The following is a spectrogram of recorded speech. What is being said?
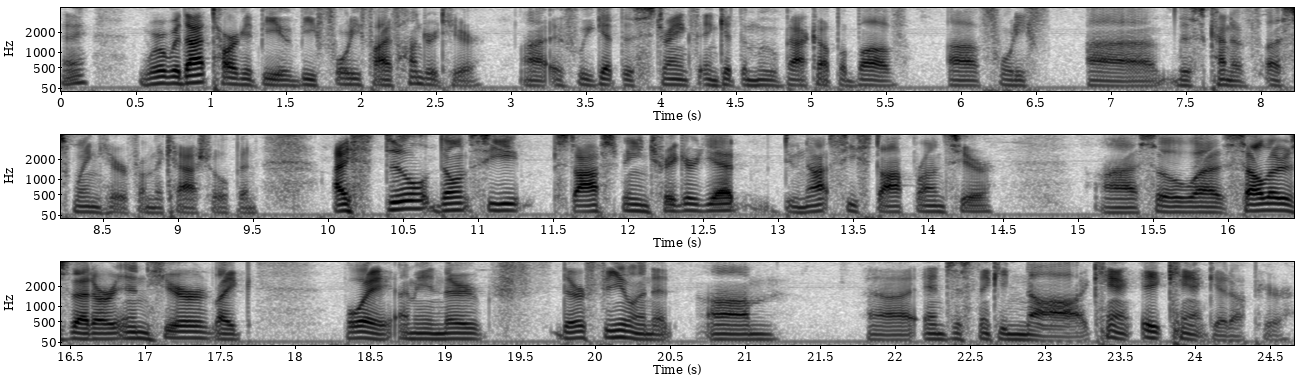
Okay where would that target be? It would be 4500 here uh, if we get this strength and get the move back up above uh, 40 uh, this kind of a swing here from the cash open. I still don't see stops being triggered yet. Do not see stop runs here. Uh, so uh, sellers that are in here like boy i mean they're they're feeling it um, uh, and just thinking nah it can't it can't get up here.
